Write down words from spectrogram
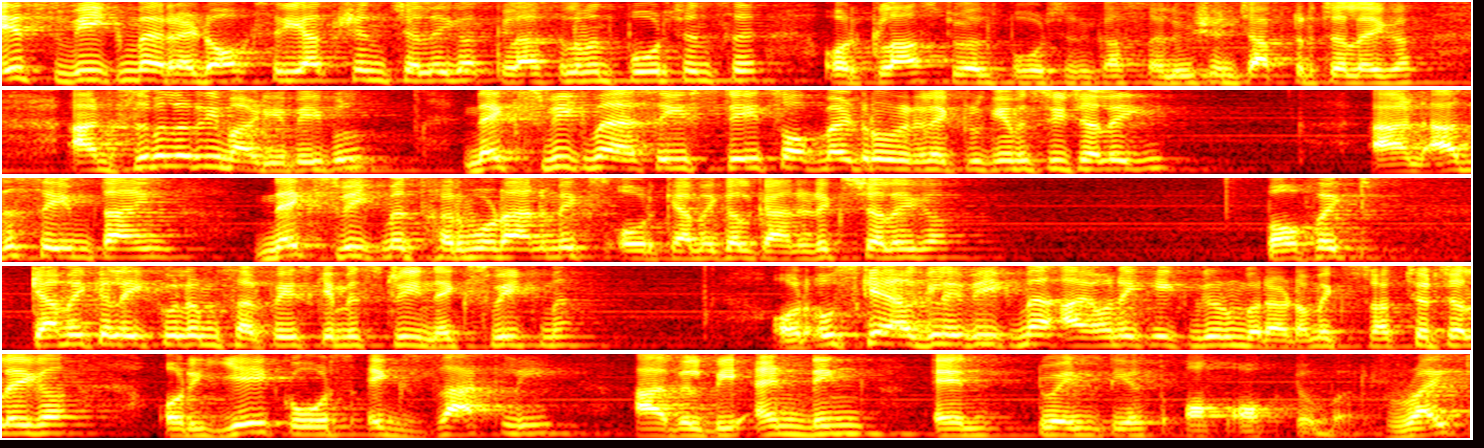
इस वीक में रेडॉक्स रिएक्शन चलेगा क्लास 11 पोर्शन से और क्लास 12 पोर्शन का सोल्यूशन चैप्टर चलेगा। And similarly my dear people next week में ऐसे ही स्टेट्स ऑफ़ मेट्रो और इलेक्ट्रोकेमिस्ट्री चलेगी। And at the same time next week में थर्मोडायनेमिक्स और केमिकल कैनेटिक्स चलेगा। Perfect chemical equilibrium surface chemistry next week में। और उसके अगले वीक में आयोनिक इक्विलिब्रियम एटॉमिक स्ट्रक्चर चलेगा। और ये course exactly I will be ending in twentieth of October right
